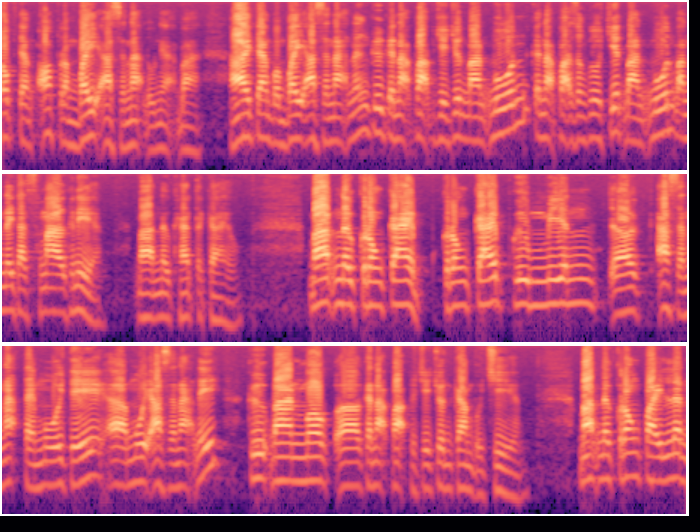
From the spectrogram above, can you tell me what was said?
រុបទាំងអស់8អាសនៈលោកអ្នកបាទហើយទាំង8អាសនៈហ្នឹងគឺគណៈបកប្រជាជនបាន4គណៈបកសង្គ្រោះជាតិបាន4បានន័យថាស្មើគ្នាបាទនៅខេត្តតាកែវ បាទនៅក្រុងកែបក្រុងកែបគឺមានអាសនៈតែមួយទេមួយអាសនៈនេះ គឺបានមកគណៈបកប្រជាជនកម្ពុជា បាទនៅក្រុងបៃលិន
